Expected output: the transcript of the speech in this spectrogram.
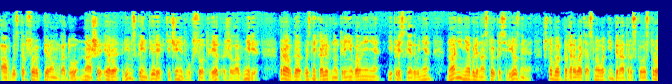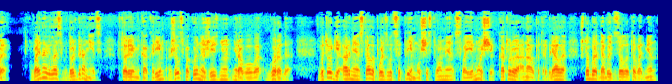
Августа в 41 году нашей эры Римская империя в течение 200 лет жила в мире. Правда, возникали внутренние волнения и преследования, но они не были настолько серьезными, чтобы подорвать основы императорского строя. Война велась вдоль границ, в то время как Рим жил спокойной жизнью мирового города. В итоге армия стала пользоваться преимуществами своей мощи, которую она употребляла, чтобы добыть золото в обмен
